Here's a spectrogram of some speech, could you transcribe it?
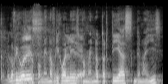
Comiendo frijoles. Comiendo frijoles, comiendo tortillas de maíz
